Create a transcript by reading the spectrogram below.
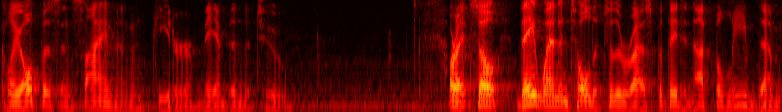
Cleopas and Simon, Peter, may have been the two. All right, so they went and told it to the rest, but they did not believe them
